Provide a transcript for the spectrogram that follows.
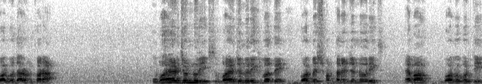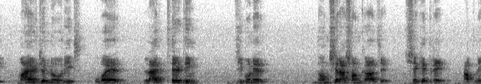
গর্ভধারণ করা উভয়ের জন্য রিক্স উভয়ের জন্য রিক্স বলতে গর্ভের সন্তানের জন্য রিক্স এবং গর্ভবতী মায়ের জন্য রিক্স উভয়ের লাইফ থ্রেটিং জীবনের ধ্বংসের আশঙ্কা আছে। সেক্ষেত্রে আপনি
